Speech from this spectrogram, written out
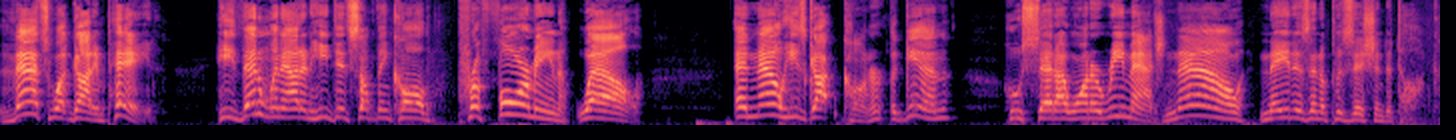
That's what got him paid. He then went out and he did something called performing well. And now he's got Conor again, who said, I want a rematch. Now Nate is in a position to talk.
